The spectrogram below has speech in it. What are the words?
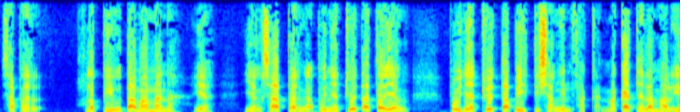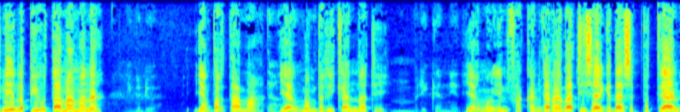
sabar lebih utama mana ya yang sabar nggak punya duit atau yang punya duit tapi bisa menginfakkan. Maka dalam hal ini lebih utama mana? Yang kedua. Yang pertama, yang memberikan tadi. Memberikan itu. Yang menginfakkan. Karena tadi saya kita sebutkan,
